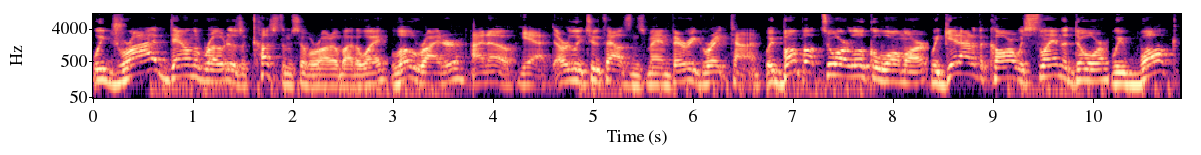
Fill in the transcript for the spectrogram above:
we drive down the road, it was a custom Silverado, by the way, lowrider, I know, yeah, early 2000s, man, very great time. We bump up to our local Walmart, we get out of the car, we slam the door, we walk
